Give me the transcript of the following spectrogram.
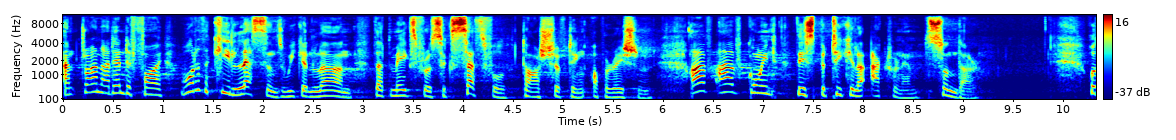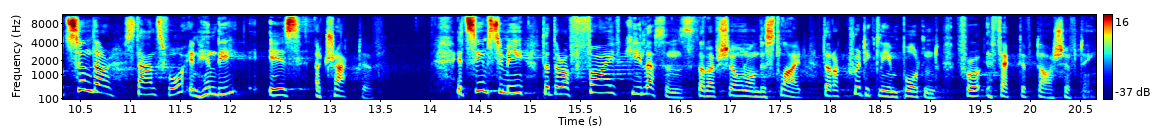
and try and identify what are the key lessons we can learn that makes for a successful task shifting operation, I've, I've coined this particular acronym, SUNDAR. What Sundar stands for in Hindi is attractive. It seems to me that there are five key lessons that I've shown on this slide that are critically important for effective task shifting.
